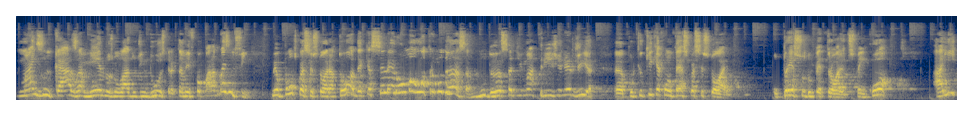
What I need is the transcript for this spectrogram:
mais em casa, menos no lado de indústria, que também ficou parado. Mas, enfim, meu ponto com essa história toda é que acelerou uma outra mudança, mudança de matriz de energia. Uh, porque o que, que acontece com essa história? O preço do petróleo despencou, aí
